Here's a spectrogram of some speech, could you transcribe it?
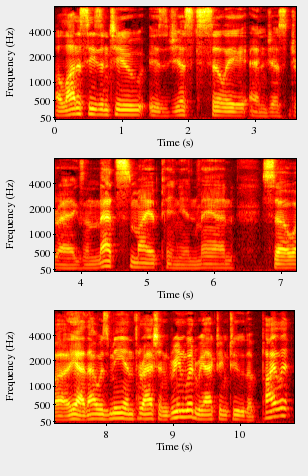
a lot of season two is just silly and just drags. And that's my opinion, man. So, uh, yeah, that was me and Thrash and Greenwood reacting to the pilot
